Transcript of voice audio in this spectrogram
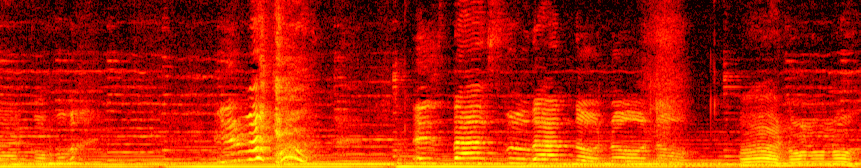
Notar cómo mi hermano está sudando. No, no. Ah, no, no, no.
